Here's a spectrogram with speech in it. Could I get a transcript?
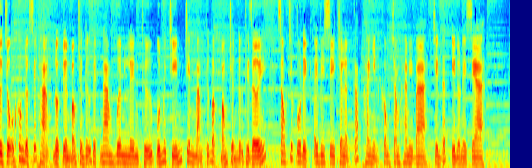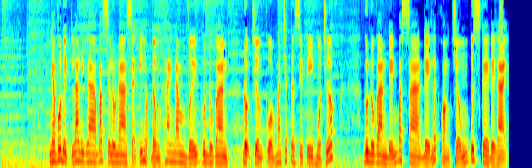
Từ chỗ không được xếp hạng, đội tuyển bóng chuyền nữ Việt Nam vươn lên thứ 49 trên bảng thứ bậc bóng chuyền nữ thế giới sau chức vô địch ABC Challenge Cup 2023 trên đất Indonesia. Nhà vô địch La Liga Barcelona sẽ ký hợp đồng 2 năm với Gundogan, đội trưởng của Manchester City mùa trước. Gundogan đến Barca để lấp khoảng trống Busquets để lại.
